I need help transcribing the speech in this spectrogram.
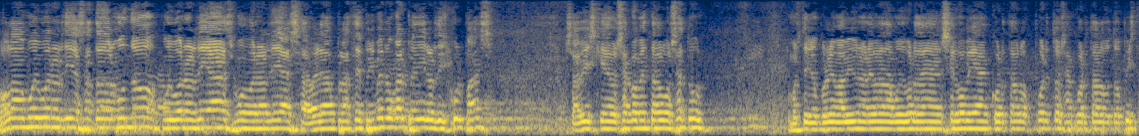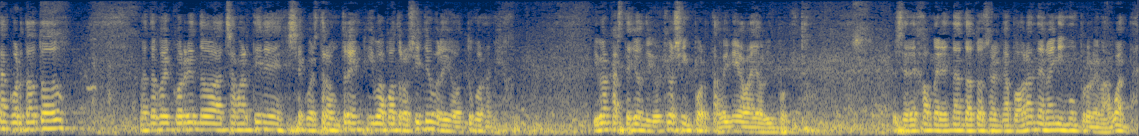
Hola, muy buenos días a todo el mundo. Muy buenos días, muy buenos días. A ver, un placer. En primer lugar, pediros disculpas. ¿Sabéis que os ha comentado algo Satur? Hemos tenido un problema, había una nevada muy gorda en Segovia, han cortado los puertos, han cortado la autopista, han cortado todo. Me tocó ir corriendo a Chamartín, secuestrar un tren, iba para otro sitio, pero digo, tú conmigo. Iba a Castellón, digo, ¿qué os importa venir a Valladolid un poquito? Se deja merendando a todos en el Campo Grande, no hay ningún problema, aguantan.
